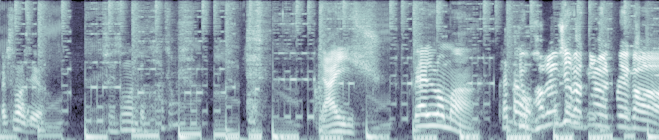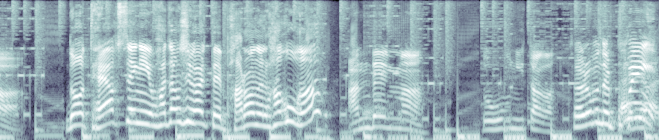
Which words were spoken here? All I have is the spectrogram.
말씀하세요. 죄송한데 화장실. 야이 슈 뺄로마 갔다. 화장실 갔다 갈 때가 너 대학생이 화장실 갈 때 발언을 하고 가? 안 돼 임마. 너 5분 있다가. 자 여러분들 아니야, 뿌잉! 아니야.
